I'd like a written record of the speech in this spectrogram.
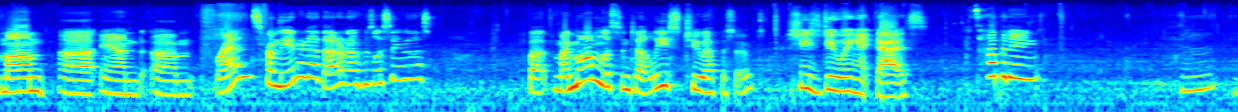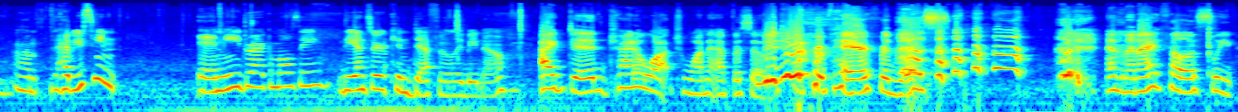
mom uh, and um, friends from the internet. I don't know who's listening to this, but my mom listened to at least two episodes. She's doing it, guys. It's happening. Um, have you seen any Dragon Ball Z? The answer can definitely be no. I did try to watch one episode Did you? to prepare for this. And then I fell asleep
